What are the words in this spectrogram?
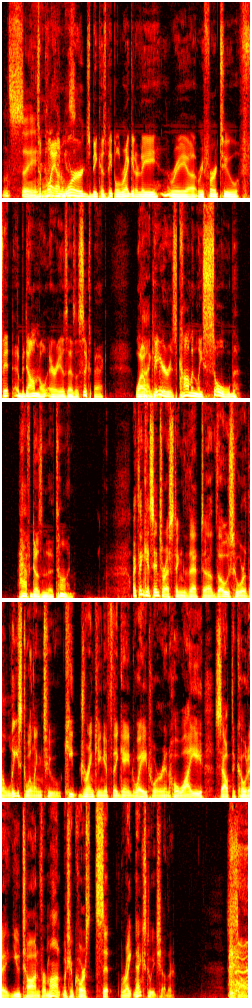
let's see. It's a play on is- words because people regularly re, uh, refer to fit abdominal areas as a six pack, while beer is commonly sold half dozen at a time. I think it's interesting that uh, those who are the least willing to keep drinking if they gained weight were in Hawaii, South Dakota, Utah, and Vermont, which of course sit right next to each other. So.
